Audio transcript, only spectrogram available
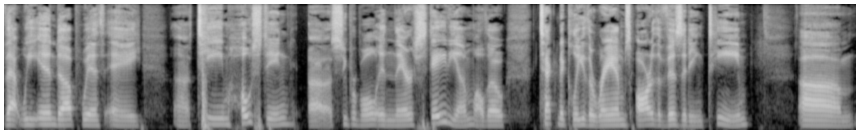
that we end up with a uh, team hosting a uh, Super Bowl in their stadium, although technically the Rams are the visiting team. Um,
